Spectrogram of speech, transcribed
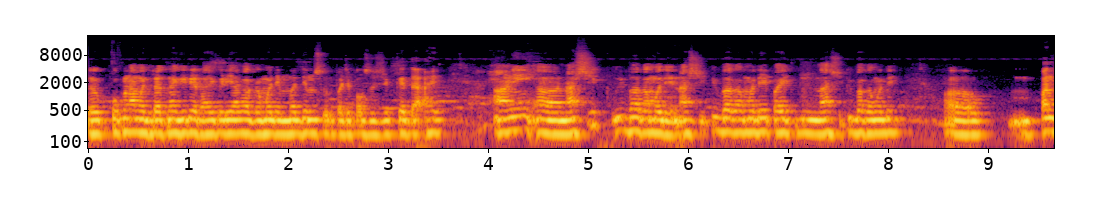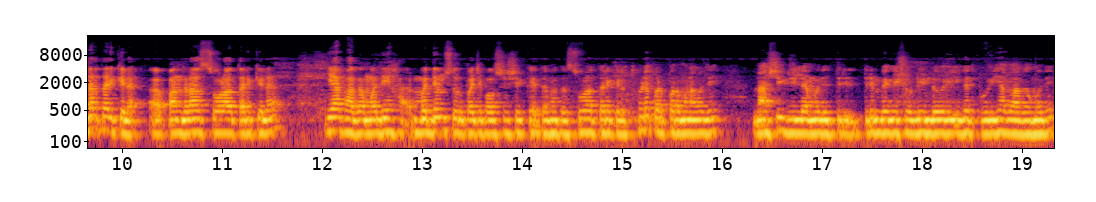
तर कोकणामध्ये रत्नागिरी रायगड या भागामध्ये मध्यम स्वरूपाच्या पावसाची शक्यता आहे. आणि नाशिक विभागामध्ये नाशिक विभागामध्ये पाहिजे नाशिक विभागामध्ये पंधरा तारखेला पंधरा सोळा तारखेला या भागामध्ये हा- मध्यम स्वरूपाच्या पावसाची शक्यता आहे. मात्र सोळा तारखेला थोड्याफार प्रमाणामध्ये नाशिक जिल्ह्यामध्ये त्रि त्र्यंबकेश्वर दिंडोरी इगतपुरी या भागामध्ये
